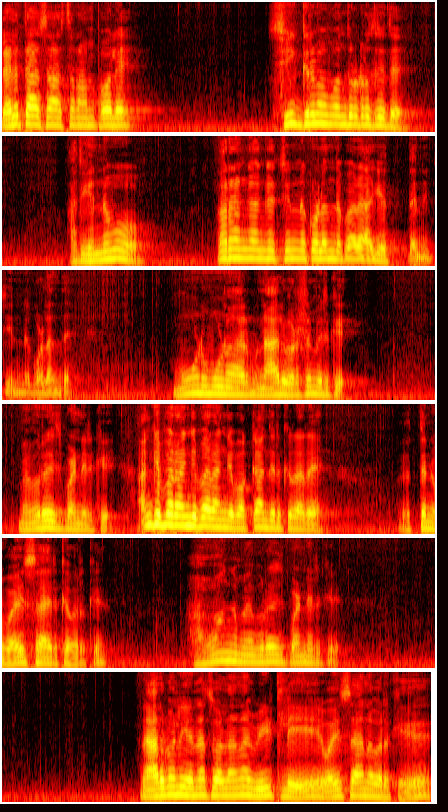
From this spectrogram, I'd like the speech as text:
லலிதா சாஸ்திரம் போலே சீக்கிரமாக வந்துடுறது இது. அது என்னவோ? வராங்க அங்கே சின்ன குழந்தை பாரு அது எத்தனை சின்ன குழந்தை. மூணு மூணு ஆறு நாலு வருஷம் இருக்குது மெமரைஸ் பண்ணியிருக்கு அங்கே பாரு அங்கே பாரு அங்கே உக்காந்து எத்தனை எத்தனை வயசாயிருக்கு அவருக்கு? அவங்க மெமரைஸ் பண்ணியிருக்கு. நார்மலி என்ன சொல்லனா வீட்டிலே வயசானவருக்கு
